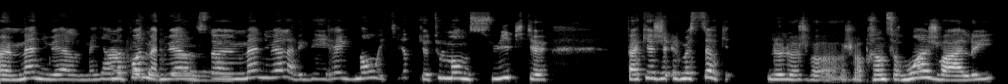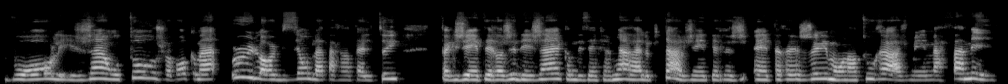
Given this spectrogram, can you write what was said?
un manuel. Mais il n'y en a pas de manuel. C'est un manuel avec des règles non écrites que tout le monde suit. Puis que. Fait que je, me suis dit, OK, là, là, je vais, je vais prendre sur moi, je vais aller voir les gens autour, je vais voir comment eux, leur vision de la parentalité. Fait que j'ai interrogé des gens comme des infirmières à l'hôpital, j'ai interrogé, mon entourage, mais ma famille.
